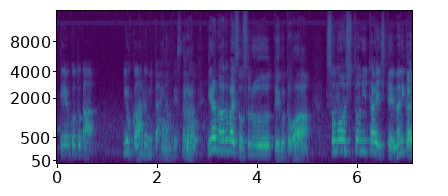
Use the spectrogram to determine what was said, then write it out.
っていうことがよくあるみたいなんですけだからど、いらぬアドバイスをするっていうことはその人に対して何か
